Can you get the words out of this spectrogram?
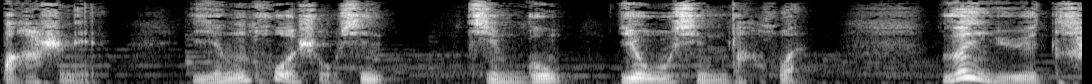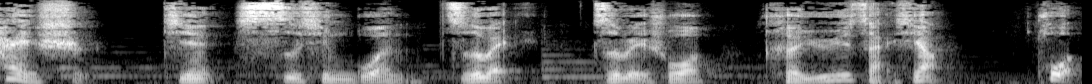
八十年，荧惑守心，景公忧心大患，问于太史兼司星官子伟。子伟说：“可于宰相，或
